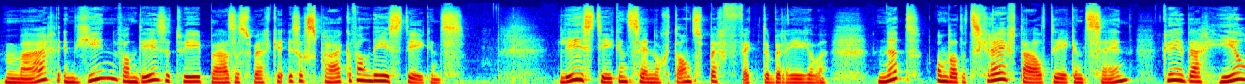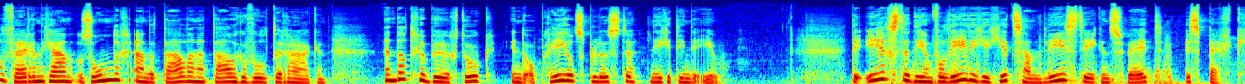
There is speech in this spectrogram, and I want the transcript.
Maar in geen van deze twee basiswerken is er sprake van leestekens. Leestekens zijn nogthans perfect te beregelen. Net omdat het schrijftaaltekens zijn, kun je daar heel ver gaan zonder aan de taal en het taalgevoel te raken. En dat gebeurt ook in de op regels beluste 19e eeuw. De eerste die een volledige gids aan leestekens wijdt, is Perk.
